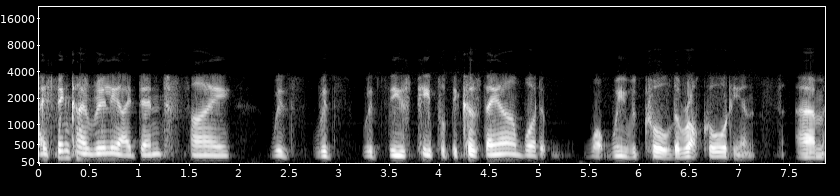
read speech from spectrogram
I think I really identify with with with these people because they are what what we would call the rock audience, um,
